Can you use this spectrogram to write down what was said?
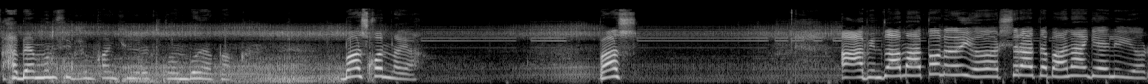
Ha ben bunu sürücüm kanki üret combo yapak. Bas konlaya. Bas. Abim damat oluyor. Sırada bana geliyor.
